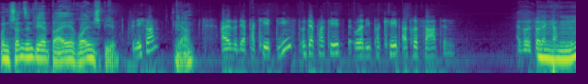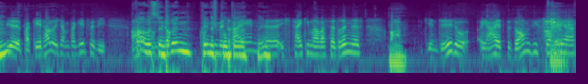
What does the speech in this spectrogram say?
und schon sind wir bei Rollenspiel. Bin ich dran? Ja. Also der Paketdienst und der Paket oder die Paketadressatin. Also ist so der klassische Mhm. Spiel. Paket, hallo, ich habe ein Paket für Sie. Oh, Ah, was ist denn drin? Doch, mit Penispumpe. rein, äh, ich zeige Ihnen mal, was da drin ist. Oh, Ihren Dildo. Ja, jetzt besorgen Sie es von mir.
